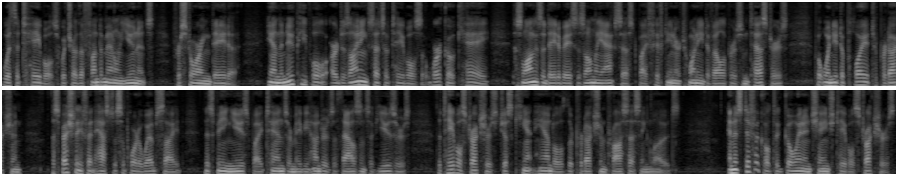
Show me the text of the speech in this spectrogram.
with the tables, which are the fundamental units for storing data. And the new people are designing sets of tables that work okay as long as the database is only accessed by 15 or 20 developers and testers. But when you deploy it to production, especially if it has to support a website that's being used by tens or maybe hundreds of thousands of users, the table structures just can't handle the production processing loads. And it's difficult to go in and change table structures.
